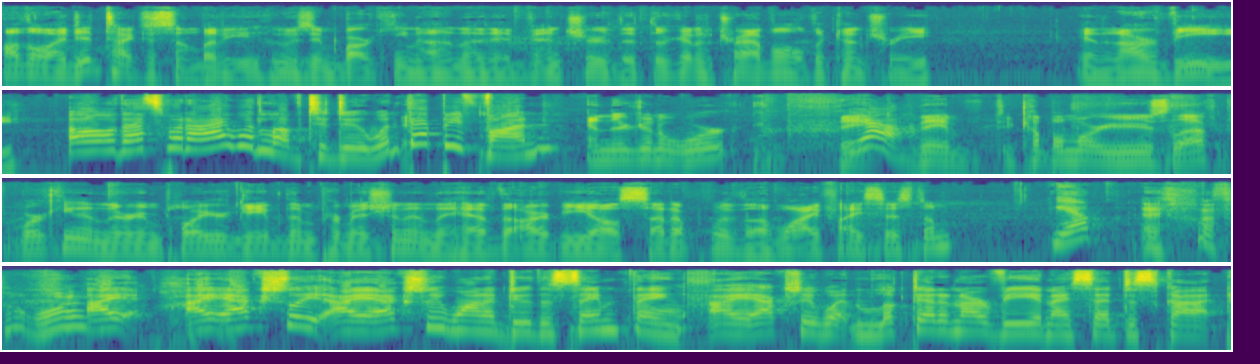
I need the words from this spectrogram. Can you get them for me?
Although I did talk to somebody who is embarking on an adventure that they're going to travel the country in an RV Oh, that's what I would love to do. Wouldn't that be fun? and they're going to work. They, Yeah. They have a couple more years left working, and their employer gave them permission, and they have the RV all set up with a Wi Fi system. Yep. what? I I actually I actually want to do the same thing. I actually went and looked at an RV and I said to Scott,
